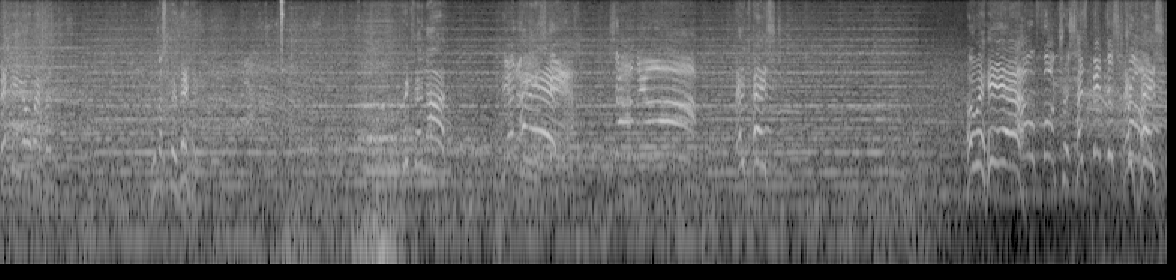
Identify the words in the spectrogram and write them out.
Ready your weapons! You must be ready! Quicker now! The enemy is here! Sound the alarm! Make haste! Over here! Our fortress has been Make destroyed! haste!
